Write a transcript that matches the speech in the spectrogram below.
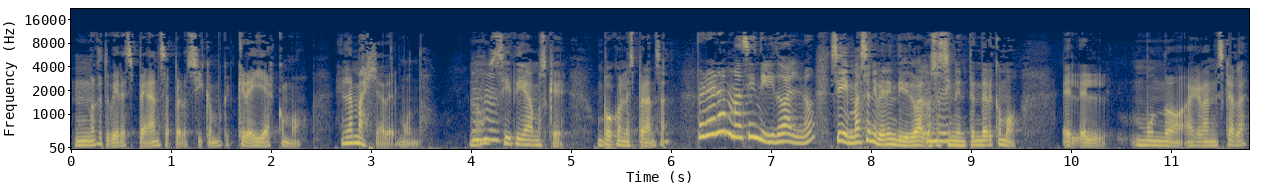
no que tuviera esperanza, pero sí como que creía como en la magia del mundo. ¿no? Sí, digamos que un poco en la esperanza. Pero era más individual, ¿no? Sí, más a nivel individual, o sea, sin entender como el, el mundo a gran escala.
